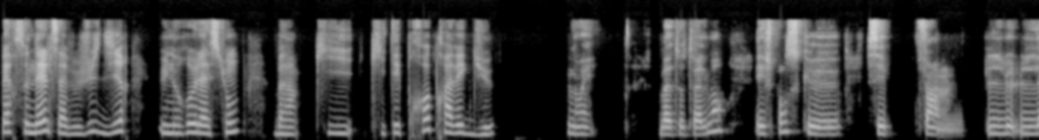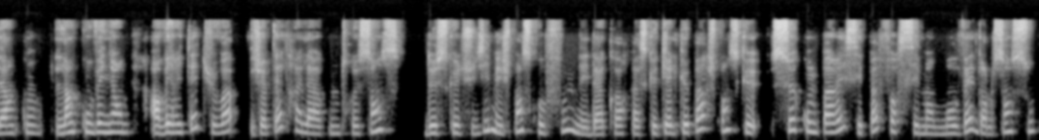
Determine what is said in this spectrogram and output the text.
Personnel, ça veut juste dire une relation ben, qui, qui t'est propre avec Dieu. Oui, bah totalement. Et je pense que c'est, enfin, l'inconvénient. En vérité, tu vois, je vais peut-être aller à contresens de ce que tu dis, mais je pense qu'au fond, on est d'accord. Parce que quelque part, je pense que se comparer, c'est pas forcément mauvais dans le sens où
